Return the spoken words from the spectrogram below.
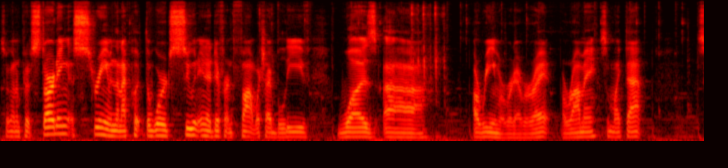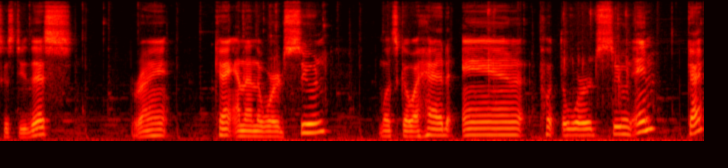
So I'm going to put starting stream, and then I put the word soon in a different font, which I believe was uh, Arim or whatever, right? Arame, something like that. Let's just do this, right? Okay, and then the word soon. Let's go ahead and put the word soon in, okay?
